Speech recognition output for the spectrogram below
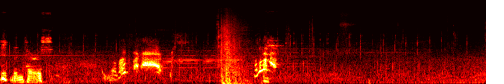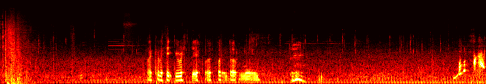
Didn't perish. Motherfucker! Motherfucker! I could have hit you right there if I fucked up. Motherfucker!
